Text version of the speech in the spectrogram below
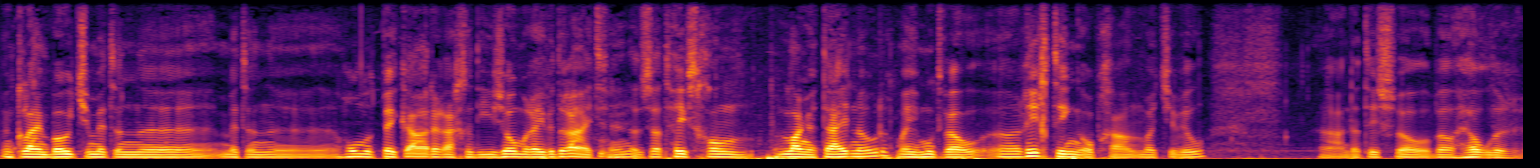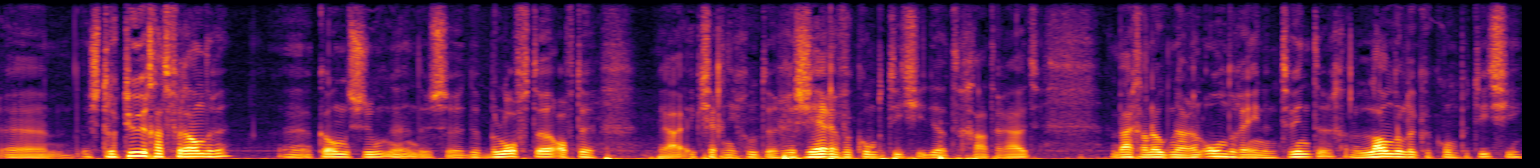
een, klein bootje met een, eh, met een eh, 100 pk erachter die je zomaar even draait. Hè. Dus dat heeft gewoon lange tijd nodig. Maar je moet wel een richting opgaan wat je wil. Ja, dat is wel, wel helder. Eh, de structuur gaat veranderen eh komend seizoen. Hè. Dus eh, de belofte of de, ja, ik zeg niet goed, de reservecompetitie, dat gaat eruit. En wij gaan ook naar een onder 21, een landelijke competitie.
